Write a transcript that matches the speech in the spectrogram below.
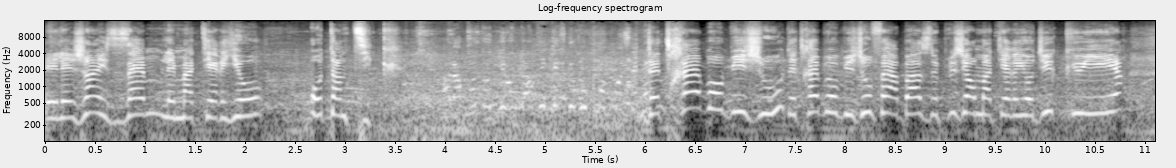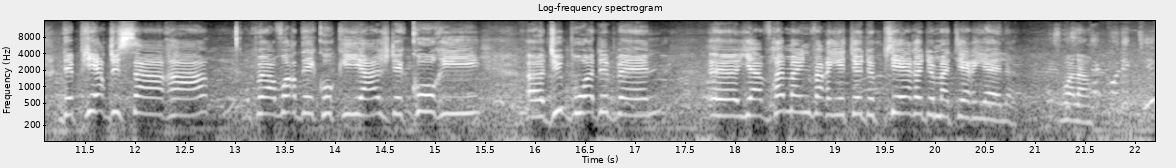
et les gens, ils aiment les matériaux authentiques. Alors, quand on dit authentique, qu'est-ce que vous proposez? De très beaux bijoux, de très beaux bijoux faits à base de plusieurs matériaux, du cuir, des pierres du Sahara. On peut avoir des coquillages, des coris, euh, du bois de benne. Euh, Il y a vraiment une variété de pierres et de matériel. Voilà. C'est un collectif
